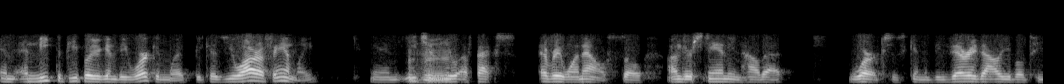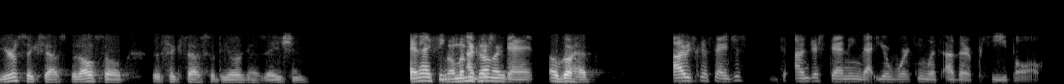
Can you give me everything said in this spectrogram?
and and meet the people you're going to be working with because you are a family, and each mm-hmm. of you affects everyone else. So, understanding how that works is going to be very valuable to your success, but also the success of the organization. And I think let me understand. Go oh, go ahead. I was going to say just understanding that you're working with other people,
